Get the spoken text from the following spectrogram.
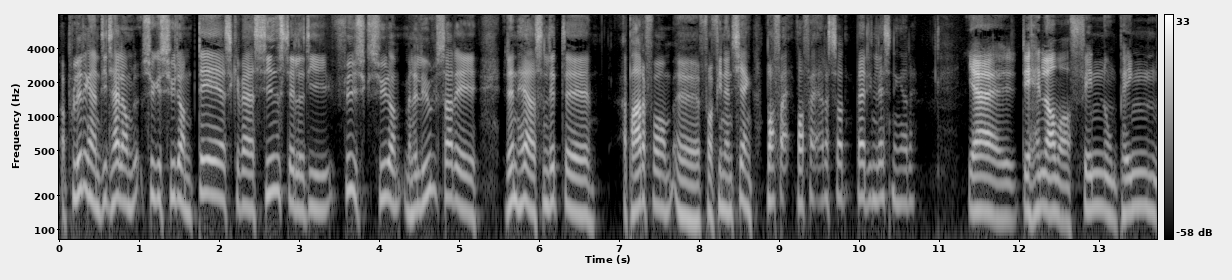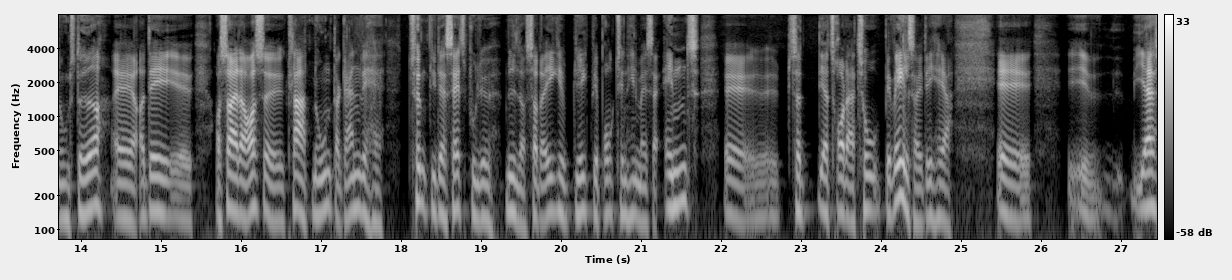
Og politikerne, de taler om psykisk sygdom. Det skal være sidestillet de fysisk sygdom, men alligevel så er det den her sådan lidt øh, aparte form øh, for finansiering. Hvorfor, hvorfor er det sådan? Hvad er din læsning af det? Ja, det handler om at finde nogle penge nogle steder, øh, og, det, øh, og så er der også øh, klart nogen, der gerne vil have tømt de der satspuljemidler, så der ikke, de ikke bliver brugt til en hel masse andet. Øh, så jeg tror, der er to bevægelser i det her. Øh, Øh, jeg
